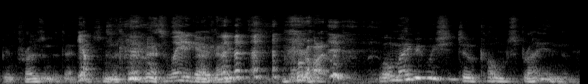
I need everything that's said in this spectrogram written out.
been frozen to death. Yep. It's the way to go. Okay. All right. Well, maybe we should do a cold spray in them.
